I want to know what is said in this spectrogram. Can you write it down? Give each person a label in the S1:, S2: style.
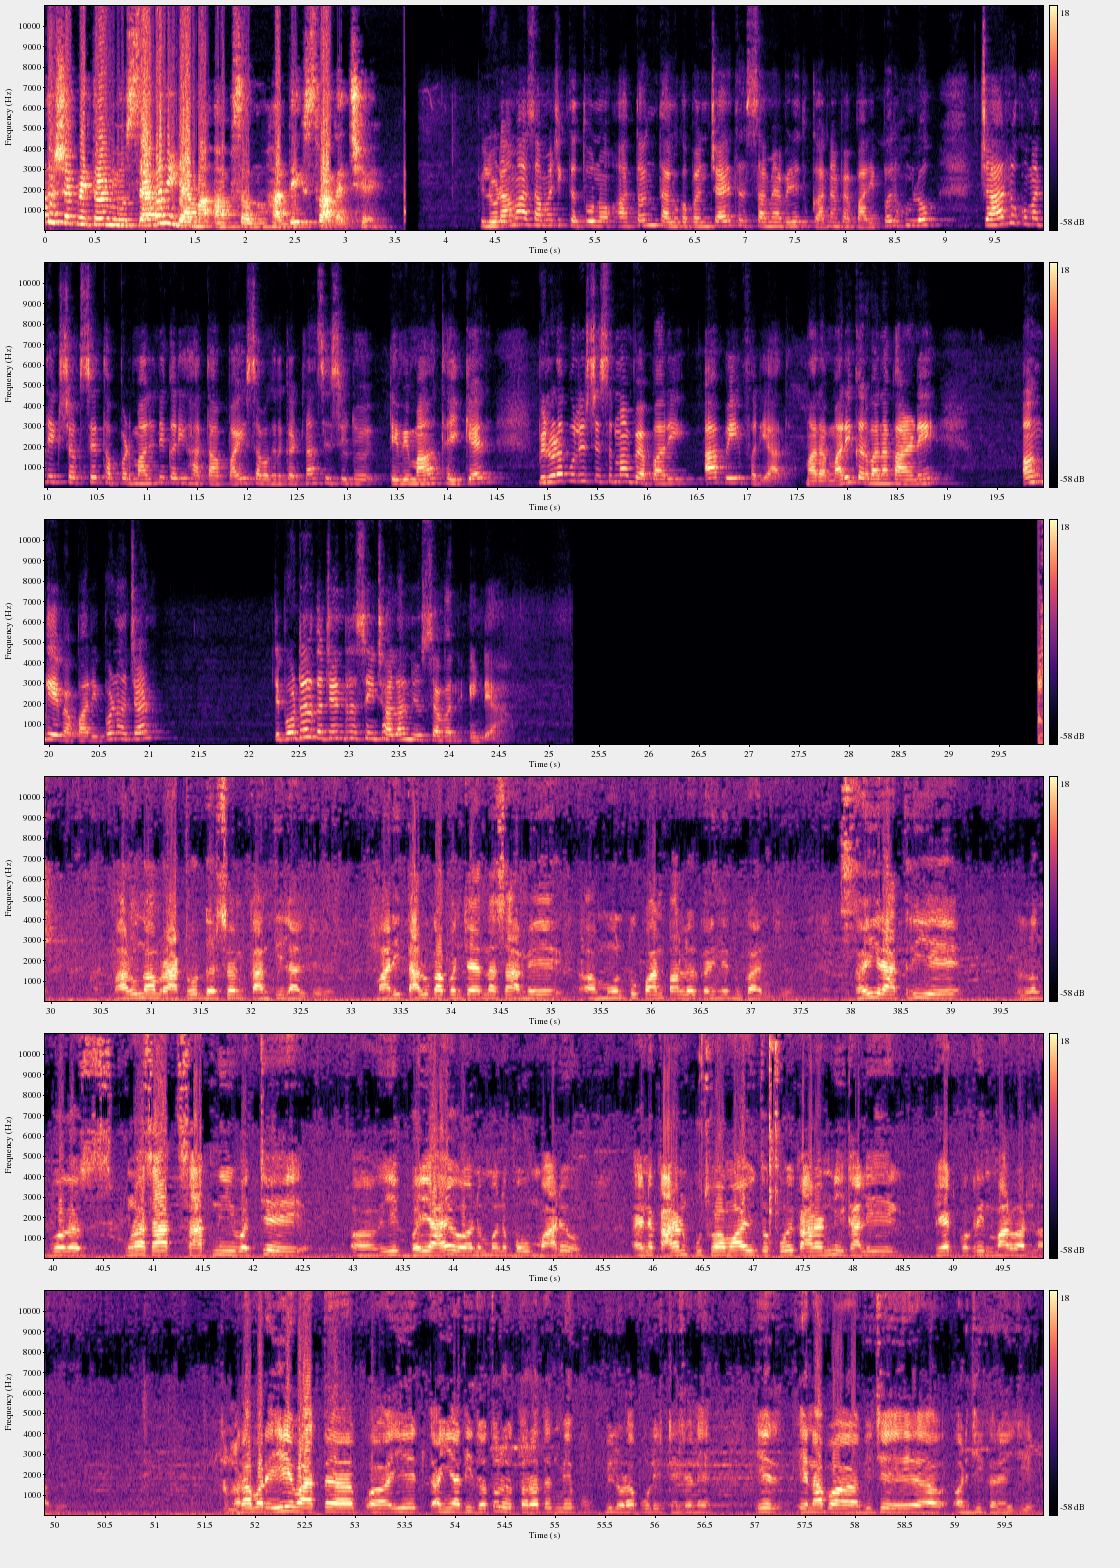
S1: મિત્રો ન્યૂઝ સેવન ઇન્ડિયામાં આપ સૌનું હાર્દિક સ્વાગત છે. ભિલોડામાં અસામાજિક તત્વોનો આતંક, તાલુકા પંચાયત સામે આવેલી દુકાનના વેપારી પર હુમલો. ચાર લોકોમાંથી એક શખ્સે થપ્પડ મારીને કરી હાથાપાઈ સમગ્ર ઘટના સીસીટીવીમાં થઈ કેદ. ભિલોડા પોલીસ સ્ટેશનમાં વેપારી આપે ફરિયાદ. મારામારી કરવાના કારણે અંગે વેપારી પણ અજાણ. Reporter Gajendrasinh Zala News Seven India
S2: મારું નામ રાઠોડ દર્શન કાંતિલાલ છે. મારી તાલુકા પંચાયતના સામે મોન્ટુ પાન પાર્લર કરીને દુકાન છે. ગઈ રાત્રિએ લગભગ પૂણા સાત, સાતની વચ્ચે એક ભાઈ આવ્યો અને મને બહુ માર્યો. એને કારણ પૂછવામાં આવ્યું તો કોઈ કારણ નહીં, ખાલી ફેટ પકડીને મારવા જ લાગ્યો. બરાબર એ વાત એ અહીંયાથી જતો રહ્યો. તરત જ મેં ભિલોડા પોલીસ સ્ટેશને એ, એના વિશે અરજી કરાઈ છે.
